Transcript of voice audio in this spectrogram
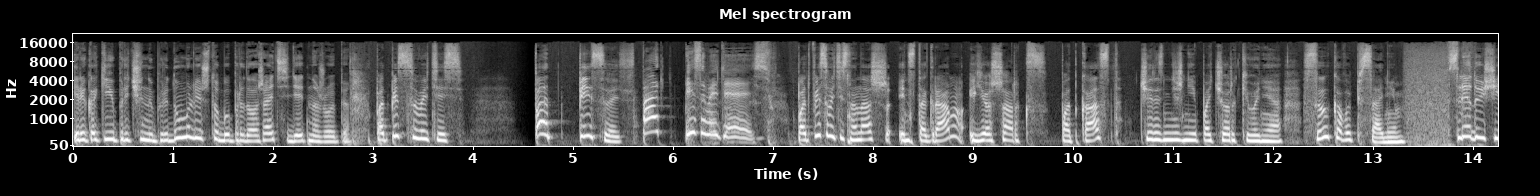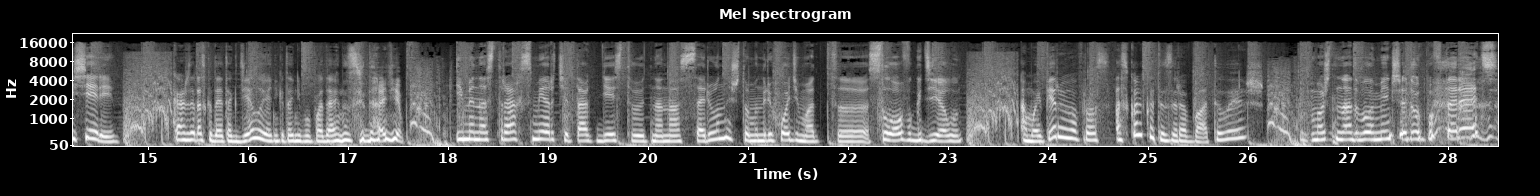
или какие причины придумали, чтобы продолжать сидеть на жопе. Подписывайтесь. Подписывайтесь. Подписывайтесь! Подписывайтесь на наш инстаграм Yosharks подкаст через нижние подчеркивания. Ссылка в описании. В следующей серии Каждый раз, когда я так делаю, я никогда не попадаю на свидание. именно страх смерти так действует на нас с Арюной, что мы переходим от э, слов к делу. А мой первый вопрос. А сколько ты зарабатываешь? Может, надо было меньше этого повторять?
